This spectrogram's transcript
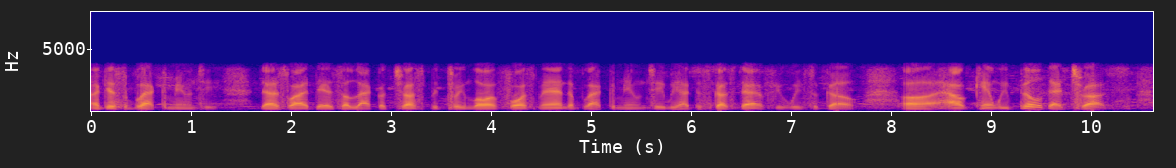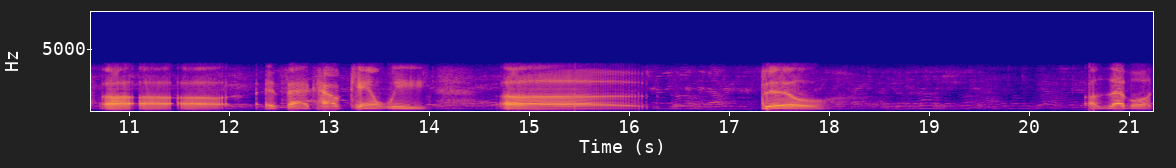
against the black community. That's why there's a lack of trust between law enforcement and the black community. We had discussed that a few weeks ago. Uh, how can we build that trust? Uh, uh, uh, in fact, how can we uh, build a level of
